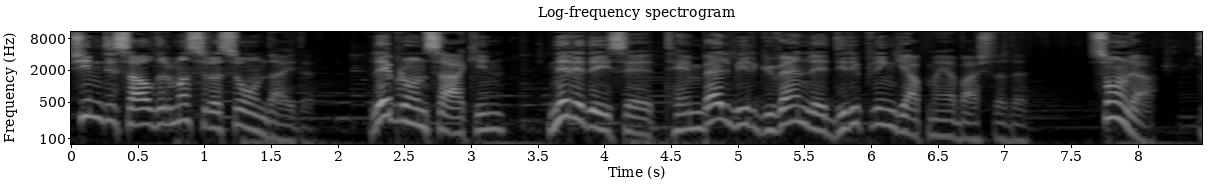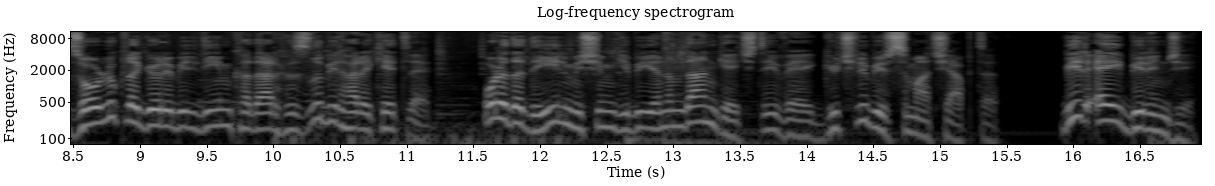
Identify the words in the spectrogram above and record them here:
Şimdi saldırma sırası ondaydı. LeBron sakin, neredeyse tembel bir güvenle dripling yapmaya başladı. Sonra zorlukla görebildiğim kadar hızlı bir hareketle orada değilmişim gibi yanımdan geçti ve güçlü bir smaç yaptı. Bir A birinci.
